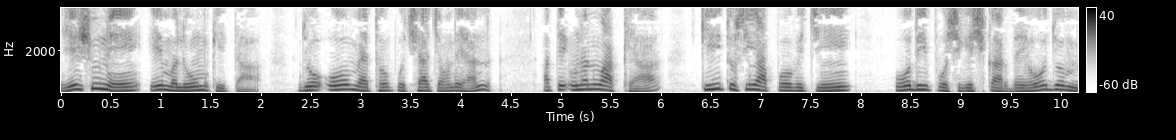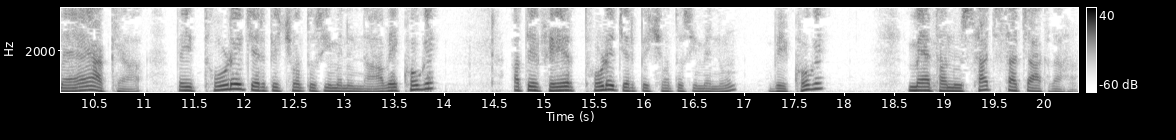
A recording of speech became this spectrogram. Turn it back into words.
ਯੀਸ਼ੂ ਨੇ ਇਹ ਮਾਲੂਮ ਕੀਤਾ, ਜੋ ਉਹ ਮੈਥੋਂ ਪੁੱਛਿਆ ਚਾਹੁੰਦੇ ਹਨ ਅਤੇ ਉਹਨਾਂ ਨੂੰ ਆਖਿਆ, ਕੀ ਤੁਸੀਂ ਆਪੋ ਵਿੱਚ ਹੀ ਉਹਦੀ ਪੁੱਛਗਿੱਛ ਕਰਦੇ ਹੋ ਜੋ ਮੈਂ ਆਖਿਆ, ਭਈ ਥੋੜੇ ਚਿਰ ਪਿੱਛੋਂ ਤੁਸੀਂ ਮੈਨੂੰ ਨਾ ਵੇਖੋਗੇ ਅਤੇ ਫਿਰ ਥੋੜੇ ਚਿਰ ਪਿੱਛੋਂ ਤੁਸੀਂ ਮੈਨੂੰ ਵੇਖੋਗੇ? ਮੈਂ ਤੁਹਾਨੂੰ ਸੱਚ-ਸੱਚ ਆਖਦਾ ਹਾਂ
